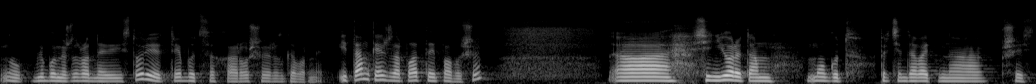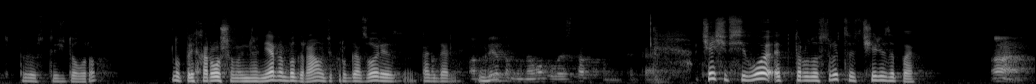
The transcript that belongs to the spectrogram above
ну, в любой международной истории требуется хороший разговорный. И там, конечно, зарплаты повыше. А, сеньоры там могут претендовать на 6 плюс тысяч долларов – ну, при хорошем инженерном бэкграунде, кругозоре и так далее. А при этом налоговая ставка у них какая? Чаще всего это трудоустройство через ИП. А,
